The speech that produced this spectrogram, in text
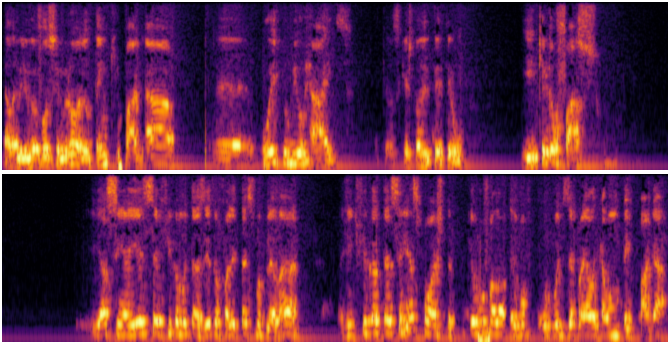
ela me ligou e falou assim, Bruno, eu tenho que pagar é, 8 mil reais nessa questão do IPTU. E o que, que eu faço? E assim, aí você fica muitas vezes, eu falei até isso no plenário, a gente fica até sem resposta. Porque eu vou falar, eu vou, eu vou dizer para ela que ela não tem que pagar.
